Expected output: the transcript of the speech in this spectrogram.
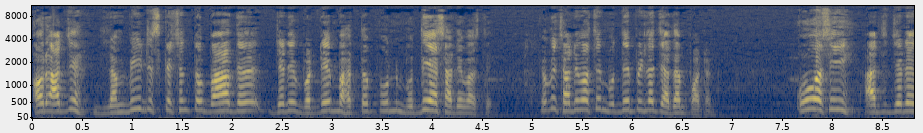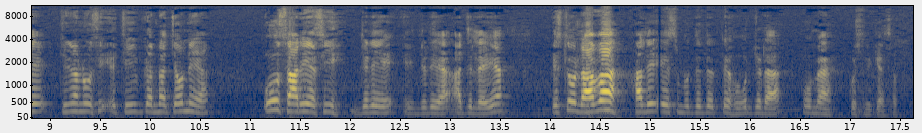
ਔਰ ਅੱਜ ਲੰਬੀ ਡਿਸਕਸ਼ਨ ਤੋਂ ਬਾਅਦ ਜਿਹੜੇ ਵੱਡੇ ਮਹੱਤਵਪੂਰਨ ਮੁੱਦੇ ਆ ਸਾਡੇ ਵਾਸਤੇ, ਕਿਉਂਕਿ ਸਾਡੇ ਵਾਸਤੇ ਮੁੱਦੇ ਪਹਿਲਾਂ ਜ਼ਿਆਦਾ ਇੰਪੋਰਟੈਂਟ ਉਹ ਅਸੀਂ ਅੱਜ ਜਿਹੜੇ ਜਿਨ੍ਹਾਂ ਨੂੰ ਅਸੀਂ ਅਚੀਵ ਕਰਨਾ ਚਾਹੁੰਦੇ ਆ ਉਹ ਸਾਰੇ ਅਸੀਂ ਜਿਹੜੇ ਜਿਹੜੇ ਆ ਅੱਜ ਲਏ ਆ। ਇਸ ਤੋਂ ਇਲਾਵਾ ਹਾਲੇ ਇਸ ਮੁੱਦੇ ਦੇ ਉੱਤੇ ਹੋਰ ਜਿਹੜਾ, ਉਹ ਮੈਂ ਕੁਝ ਨਹੀਂ ਕਹਿ ਸਕਦਾ।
